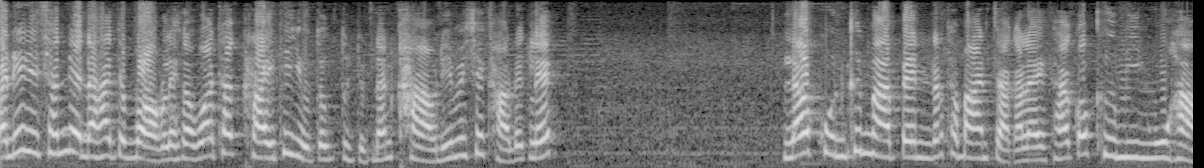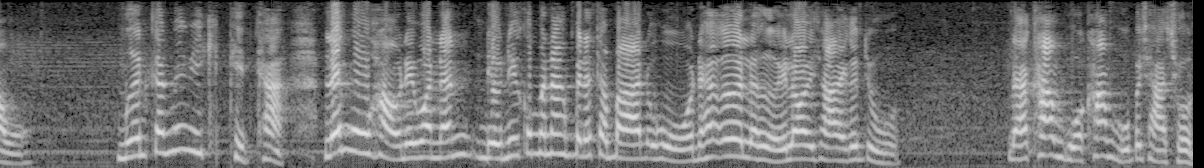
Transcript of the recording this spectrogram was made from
ันนี้ดิฉันเนี่ยนะคะจะบอกเลยค่ะว่าถ้าใครที่อยู่ตรงจุดนั้นข่าวนี้ไม่ใช่ข่าวเล็กๆ แล้วคุณขึ้นมาเป็นรัฐบาลจากอะไรคะก็คือมีงูเห่า เหมือนกันไม่มีผิดค่ะ และงูเห่าในวันนั้น เดี๋ยวนี้ก็มานั่งเป็นรัฐบาลโอ้โหนะคะเออระเหยลอยชายกันอยู่ นะข้ามหัวข้ามหูประชาชน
